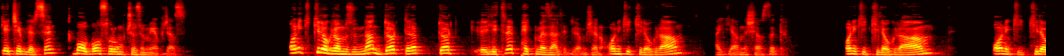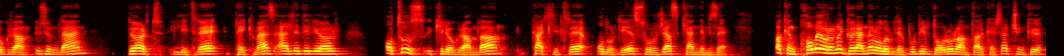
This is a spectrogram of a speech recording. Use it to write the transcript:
geçebilirsin. Bol bol sorumu çözümü yapacağız. 12 kilogram üzümden 4 lira 4 litre pekmez elde ediliyormuş. Yani 12 kilogram ay yanlış yazdık. 12 kilogram 12 kilogram üzümden 4 litre pekmez elde ediliyor. 30 kilogramdan kaç litre olur diye soracağız kendimize. Bakın kolay oranı görenler olabilir. Bu bir doğru orantı arkadaşlar. Çünkü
